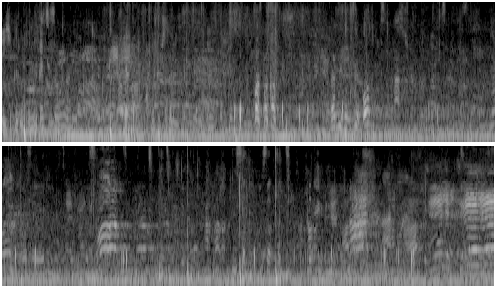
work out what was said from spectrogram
Видите, говорю, там Такая тяжелая. можешь посмотреть? Пас, пас, пас. Дай ближе, ближе. Оп. Цели, цели.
